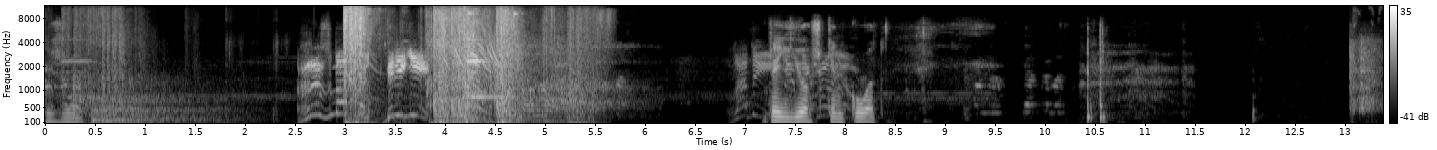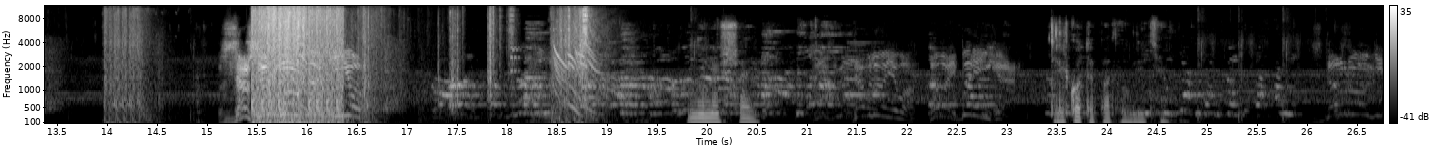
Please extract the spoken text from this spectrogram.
бежать. Размахивай! Береги! Да ёшкин кот. Ё- Не мешай. Далеко ты падал улетел. С дороги!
